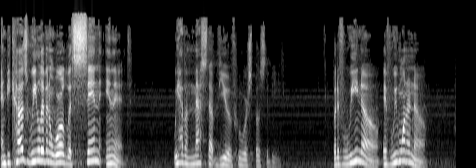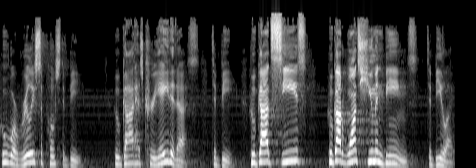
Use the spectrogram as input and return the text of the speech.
And because we live in a world with sin in it, we have a messed up view of who we're supposed to be. But if we know, if we want to know who we're really supposed to be, who God has created us to be, who God sees, who God wants human beings to be like,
